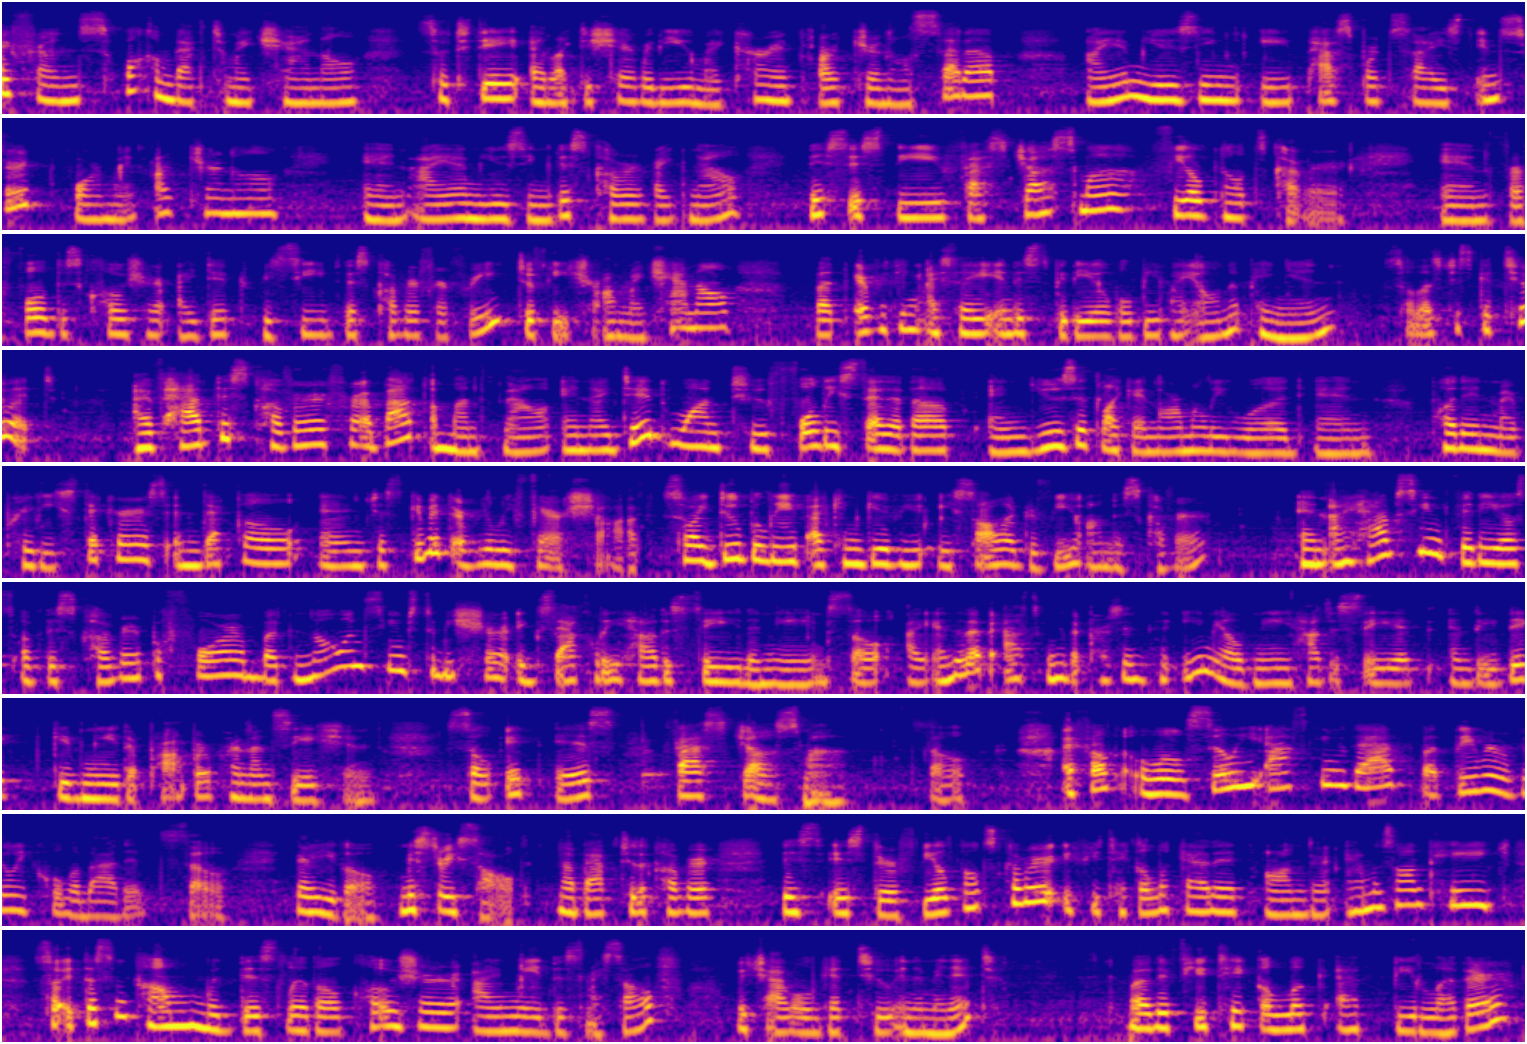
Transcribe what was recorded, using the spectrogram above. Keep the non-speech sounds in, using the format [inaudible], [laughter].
Hi friends, welcome back to my channel. So today I'd like to share with you my current art journal setup. I am using a passport sized insert for my art journal and I am using this cover right now. This is the Fasjosma Field Notes cover and for full disclosure I did receive this cover for free to feature on my channel but everything I say in this video will be my own opinion. So let's just get to it. I've had this cover for about a month now and I did want to fully set it up and use it like I normally would and put in my pretty stickers and deco and just give it a really fair shot. So I do believe I can give you a solid review on this cover. And I have seen videos of this cover before, but no one seems to be sure exactly how to say the name. So I ended up asking the person who emailed me how to say it, and they did give me the proper pronunciation. So it is Fast Jasma. So I felt a little silly asking that, but they were really cool about it. So there you go, mystery solved. Now back to the cover. This is their field notes cover. If you take a look at it on their Amazon page, so it doesn't come with this little closure. I made this myself, which I will get to in a minute. But if you take a look at the leather,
